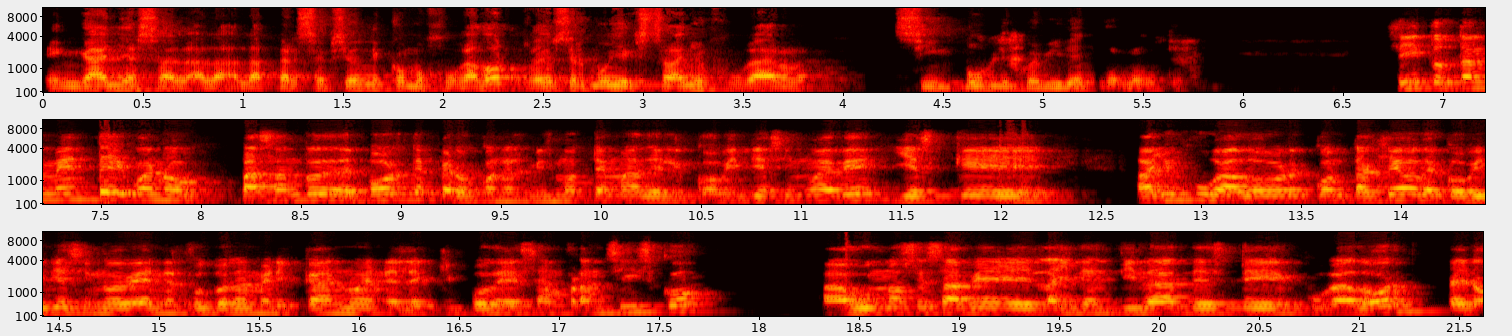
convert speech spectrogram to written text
engañas a la, percepción de como jugador, porque debe ser muy extraño jugar sin público, evidentemente. Sí, totalmente. Bueno, pasando de deporte, pero con el mismo tema del COVID-19, y es que hay un jugador contagiado de COVID-19 en el fútbol americano en el equipo de San Francisco. Aún no se sabe la identidad de este jugador, pero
